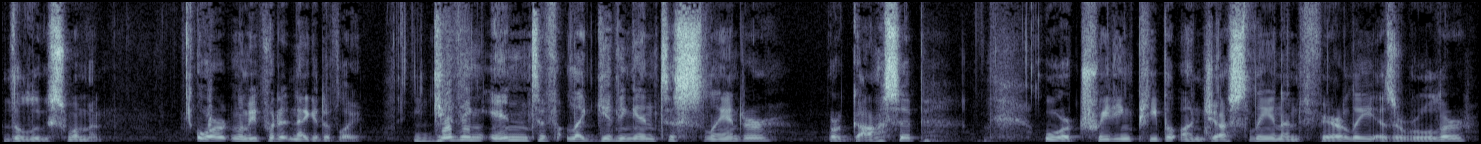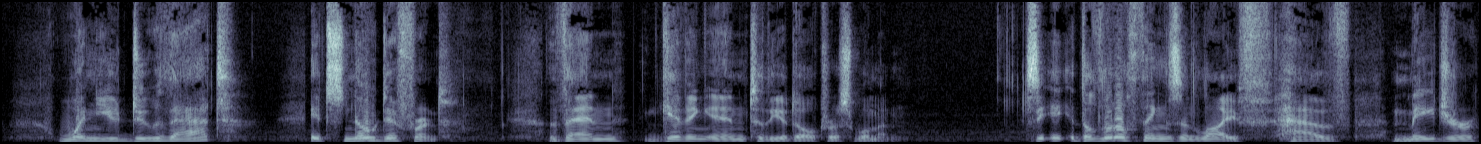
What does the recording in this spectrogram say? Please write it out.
the loose woman. Or let me put it negatively giving in to, like giving in to slander or gossip or treating people unjustly and unfairly as a ruler when you do that, it's no different than giving in to the adulterous woman. See, the little things in life have major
